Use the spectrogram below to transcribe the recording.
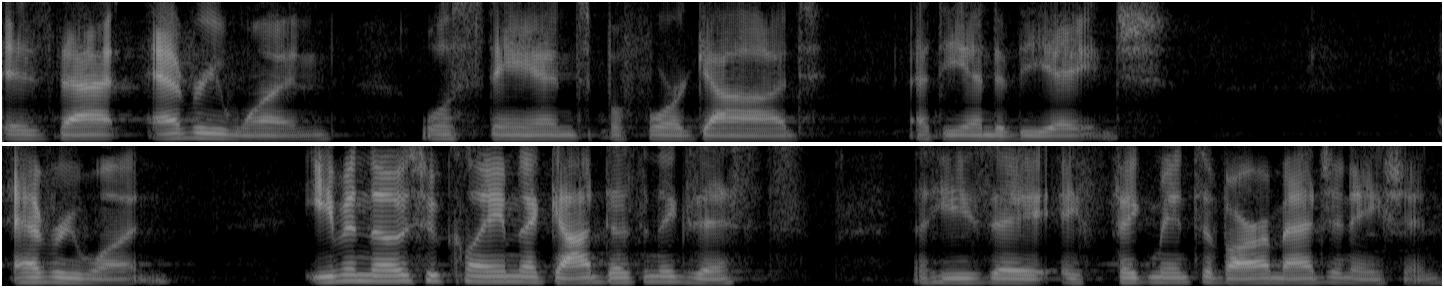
is that everyone will stand before God at the end of the age. Everyone, even those who claim that God doesn't exist, that He's a, a figment of our imagination,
